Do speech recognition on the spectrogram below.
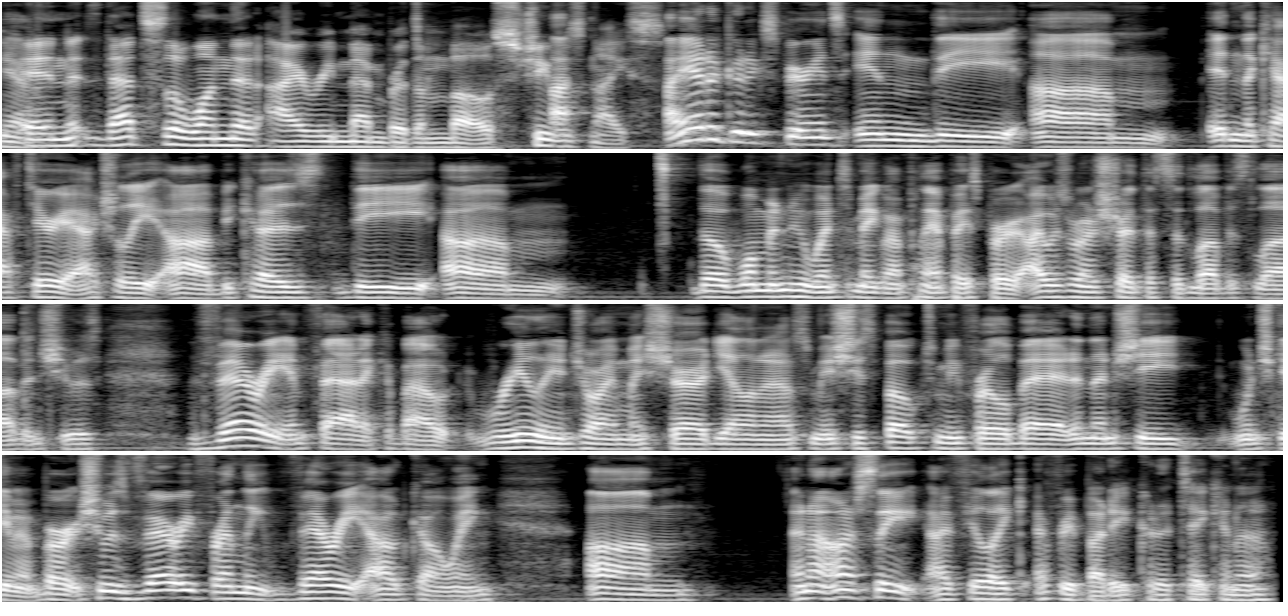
Yeah. And that's the one that I remember the most. She was nice. I had a good experience in the um, in the cafeteria actually uh, because the um, the woman who went to make my plant based burger, I was wearing a shirt that said "Love is love," and she was very emphatic about really enjoying my shirt, yelling at me. She spoke to me for a little bit, and then she when she gave me a burger, she was very friendly, very outgoing. Um, and I honestly, I feel like everybody could have taken a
